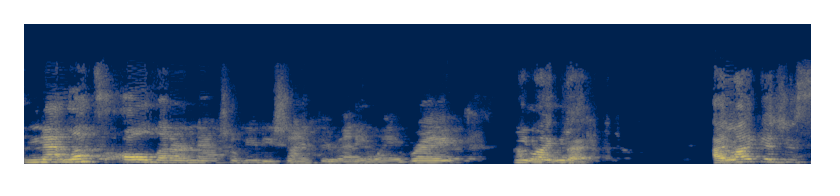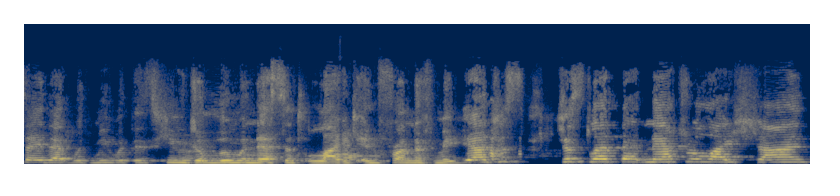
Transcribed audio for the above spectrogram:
Na- let's all let our natural beauty shine through anyway, right? I like that. I like as you say that with me with this huge luminescent light in front of me. Yeah, just just let that natural light shine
